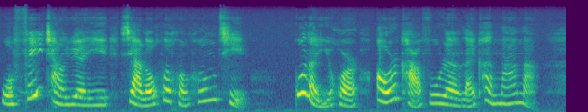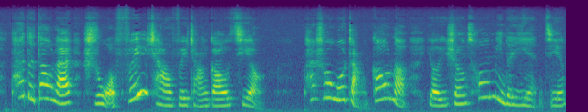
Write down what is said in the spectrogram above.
我非常愿意下楼混混风气。过了一会儿，奥尔卡夫人来看妈妈，她的到来使我非常非常高兴。她说我长高了，有一双聪明的眼睛。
